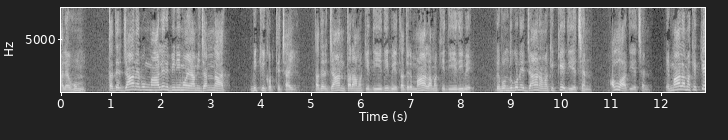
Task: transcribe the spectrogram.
আলহুম তাদের জান এবং মালের বিনিময়ে আমি জান্নাত বিক্রি করতে চাই। তাদের জান তারা আমাকে দিয়ে দিবে, তাদের মাল আমাকে দিয়ে দিবে। বন্ধুগণ, এই জান আমাকে কে দিয়েছেন? আল্লাহ দিয়েছেন। এই মাল আমাকে কে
